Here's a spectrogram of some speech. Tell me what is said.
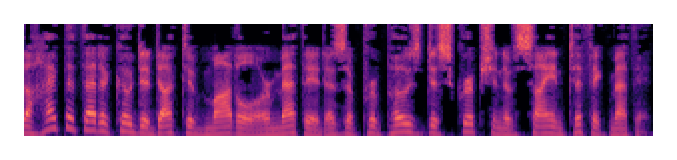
The hypothetico-deductive model or method is a proposed description of scientific method.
